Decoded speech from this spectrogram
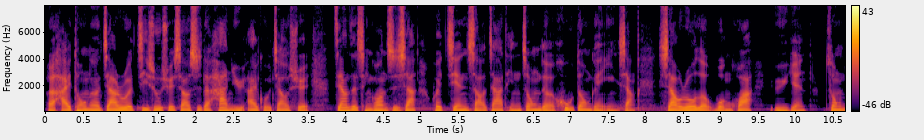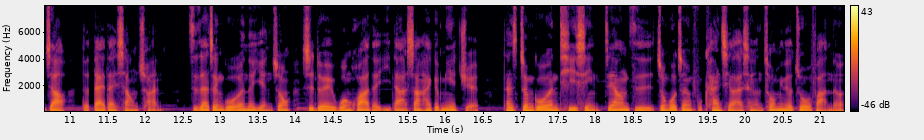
而孩童呢加入了寄宿学校式的汉语爱国教学，这样子的情况之下，会减少家庭中的互动跟影响，削弱了文化、语言、宗教的代代相传。这在郑国恩的眼中是对文化的一大伤害跟灭绝，但是郑国恩提醒，这样子中国政府看起来是很聪明的做法呢，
